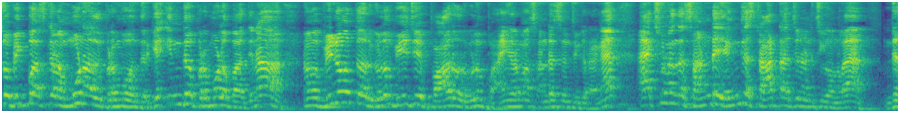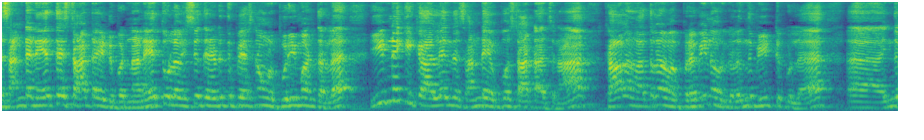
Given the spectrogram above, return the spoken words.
ஸோ பிக் பாஸ்க்கு நான் மூணாவது ப்ரமோ வந்திருக்கேன் இந்த ப்ரமோல பாத்தீங்கன்னா நம்ம வினோத் அவர்களும் விஜய் பார் பயங்கரமா சண்டை செஞ்சுக்கிறாங்க. ஆக்சுவலா அந்த சண்டை எங்க ஸ்டார்ட் ஆச்சுன்னு நினைச்சுக்கோங்களேன். இந்த சண்டை நேத்தே ஸ்டார்ட் ஆயிட்டு பட் நான் நேத்து உள்ள விஷயத்தை எடுத்து பேசினா உங்களுக்கு புரியுமான்னு தெரியல. இன்னைக்கு காலையில் இந்த சண்டை எப்போ ஸ்டார்ட் ஆச்சுன்னா காலங்காலத்தில் நம்ம பிரவீன் அவர்கள் வந்து வீட்டுக்குள்ள இந்த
